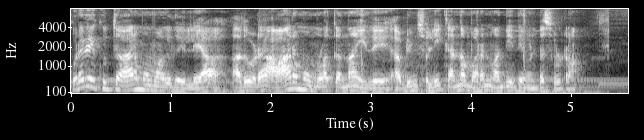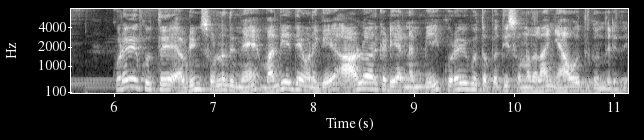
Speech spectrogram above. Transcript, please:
குறவை குத்து ஆரம்பமாகுது இல்லையா? அதோட ஆரம்ப முழக்கம் தான் இது அப்படின்னு சொல்லி கந்தமாறன் வந்தியத்தேவன்கிட்ட சொல்கிறான் குறவை குத்து அப்படின்னு சொன்னதுமே வந்தியத்தேவனுக்கு ஆழ்வார்க்கடியார் நம்பி குறவை குத்தை பற்றி சொன்னதெல்லாம் ஞாபகத்துக்கு வந்துடுது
